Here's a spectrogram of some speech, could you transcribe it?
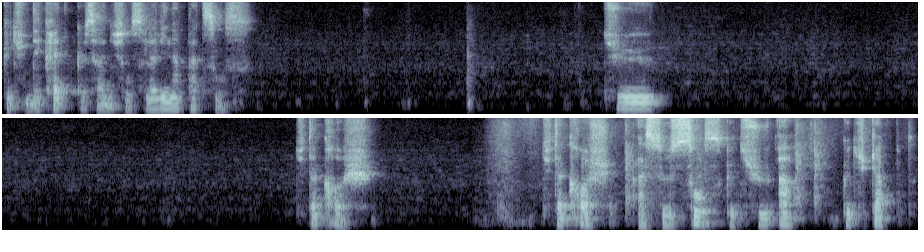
que tu décrètes que ça a du sens. La vie n'a pas de sens. Tu tu t'accroches. Tu t'accroches à ce sens que tu as que tu captes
